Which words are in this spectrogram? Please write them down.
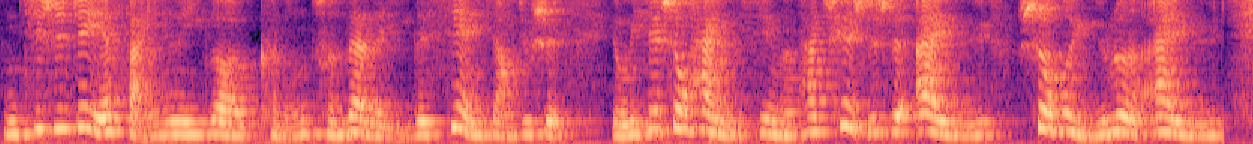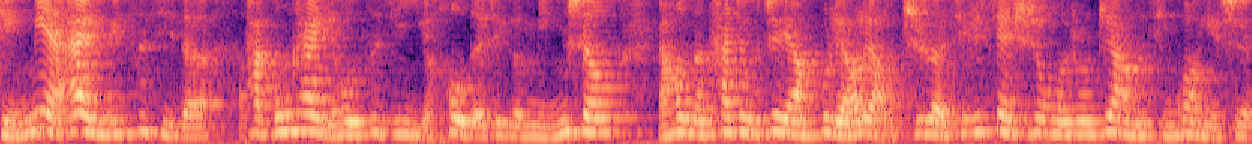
你其实这也反映了一个可能存在的一个现象，就是有一些受害女性呢，她确实是碍于社会舆论、碍于情面、碍于自己的怕公开以后自己以后的这个名声，然后呢，她就这样不了了之了。其实现实生活中这样的情况也是。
